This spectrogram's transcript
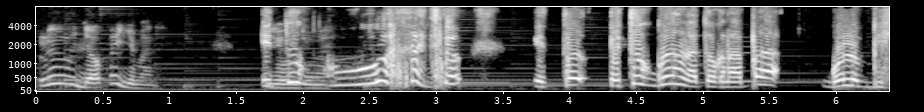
lu jawabnya gimana Itu gue itu itu itu gue nggak tahu kenapa gue lebih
